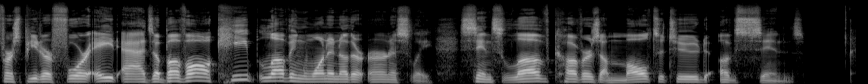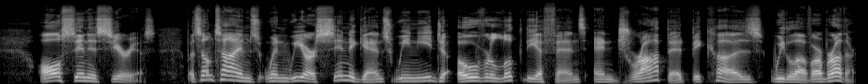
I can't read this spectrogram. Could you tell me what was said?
1 Peter 4 8 adds, Above all, keep loving one another earnestly, since love covers a multitude of sins. All sin is serious. But sometimes when we are sinned against, we need to overlook the offense and drop it because we love our brother.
